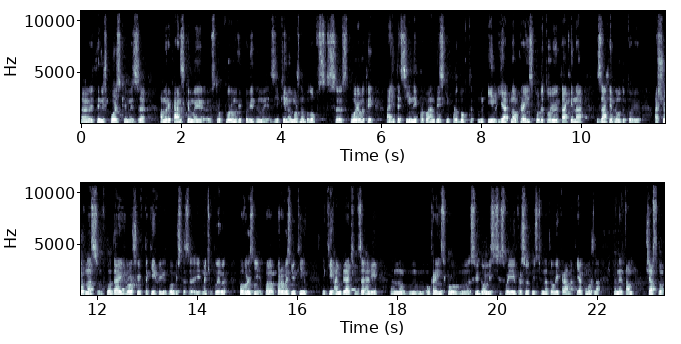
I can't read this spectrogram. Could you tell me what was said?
е, тими ж польськими, з американськими структурами відповідними, з якими можна було б створювати агітаційний пропагандистський продукт і як на українську аудиторію, так і на західну аудиторію. А що в нас вкладають гроші в таких, вибачте, поворозні- перевознюків, які ганьблять взагалі ну, українську свідомість своєю присутністю на телеекранах? Як можна вони там часто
